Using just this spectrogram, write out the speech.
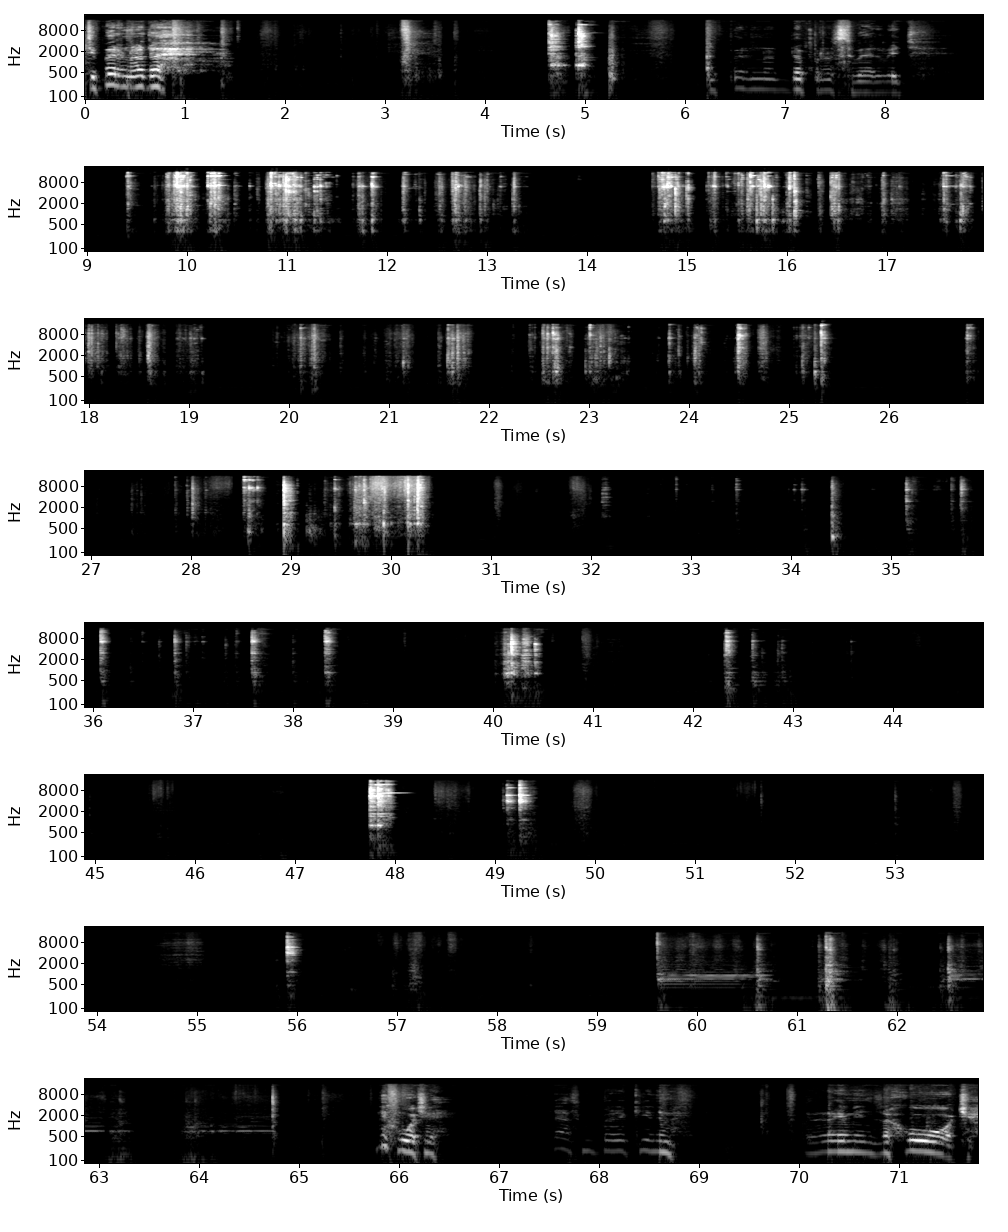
Тепер надо. Тепер надо просверлить. Хоче. Зараз ми перекинемо. Ремінь захоче.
